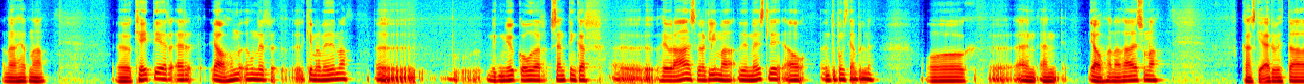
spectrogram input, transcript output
þannig að hérna uh, Katie er, er já, hún, hún er kemur á miðina uh, mjög góðar sendingar uh, hefur aðeins verið að glíma við meðsli á undirbúinstíðanbylunu og en, en já, þannig að það er svona kannski erfitt að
